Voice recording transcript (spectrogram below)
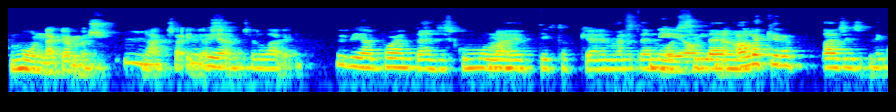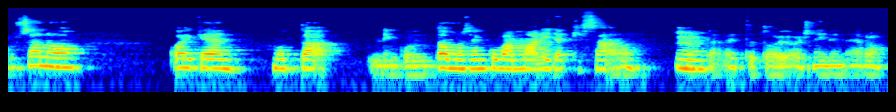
mun näkemys. Mm, Näetkö sä itse sen sillä Hyviä pointteja, siis kun mulla mm. ei ole TikTokia, niin mä nyt en niin voi silleen mm. allekirjoittaa, tai siis niin kuin sanoa oikein, mutta niin kuin, tommosen kuvan mä oon itsekin saanut, mm. että, että toi olisi niiden ero.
